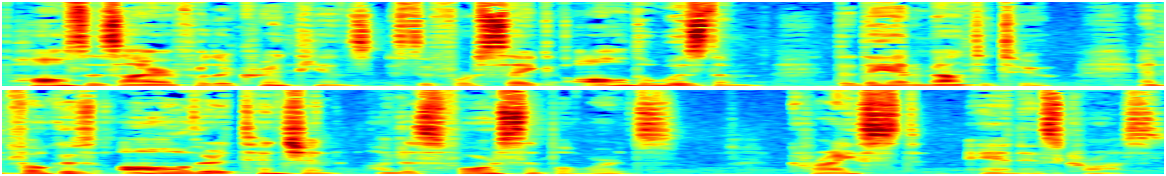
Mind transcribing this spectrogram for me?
Paul's desire for the Corinthians is to forsake all the wisdom that they had amounted to and focus all their attention on just four simple words Christ and his cross.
